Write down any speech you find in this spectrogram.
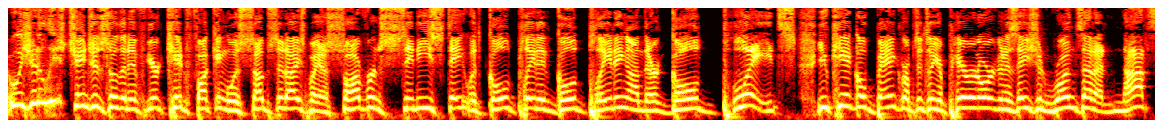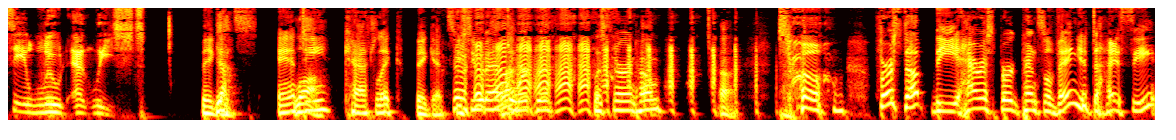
we should at least change it so that if your kid fucking was subsidized by a sovereign city state with gold plated gold plating on their gold plates, you can't go bankrupt until your parent organization runs out of Nazi loot at least. bigots. Anti Catholic bigots. You see what I have to work with, listener at home? Uh, so, first up, the Harrisburg, Pennsylvania diocese,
